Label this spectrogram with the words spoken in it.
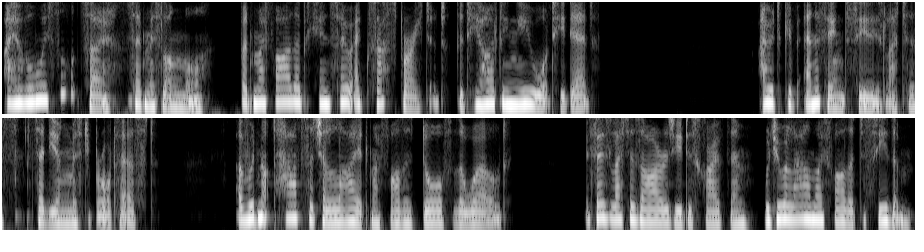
I have always thought so, said Miss Longmore, but my father became so exasperated that he hardly knew what he did. I would give anything to see these letters, said young Mr. Broadhurst. I would not have such a lie at my father's door for the world. If those letters are as you describe them, would you allow my father to see them?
